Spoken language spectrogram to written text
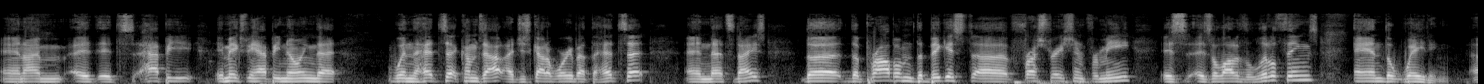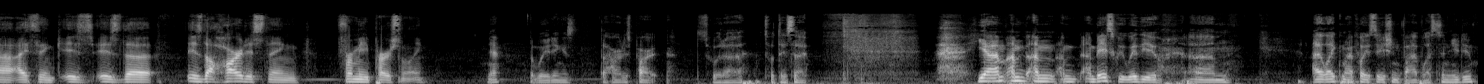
and I'm it, it's happy. It makes me happy knowing that when the headset comes out, I just got to worry about the headset, and that's nice. the The problem, the biggest uh, frustration for me is is a lot of the little things and the waiting. Uh, I think is is the is the hardest thing for me personally. Yeah, the waiting is the hardest part. That's what uh, that's what they say. Yeah, I'm I'm I'm I'm, I'm basically with you. Um, I like my PlayStation Five less than you do.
